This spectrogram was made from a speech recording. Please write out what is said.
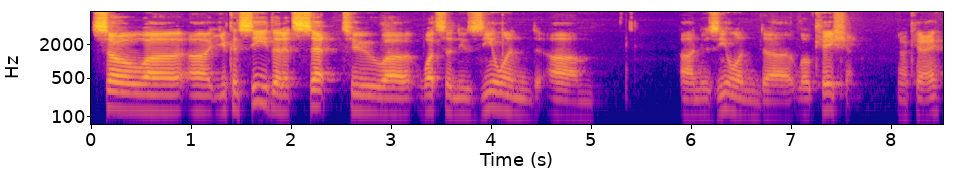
so uh, uh, you can see that it's set to uh, what's a New Zealand um, New Zealand location. Okay.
